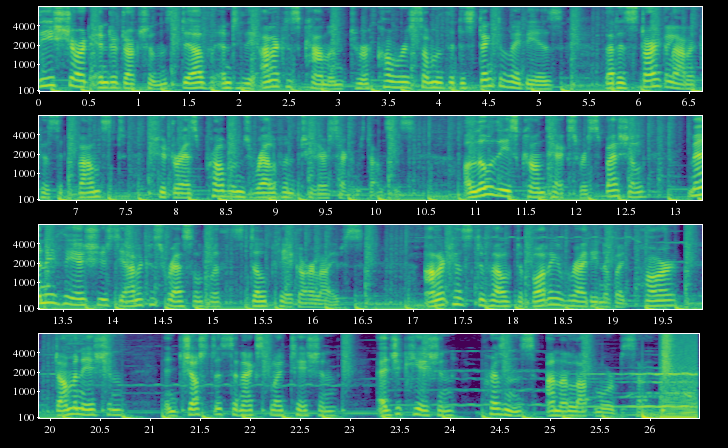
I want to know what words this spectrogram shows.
These short introductions delve into the anarchist canon to recover some of the distinctive ideas that historical anarchists advanced to address problems relevant to their circumstances. Although these contexts were special, many of the issues the anarchists wrestled with still plague our lives. Anarchists developed a body of writing about power, domination, injustice and exploitation, education, prisons, and a lot more besides.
